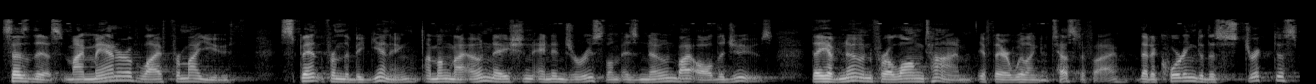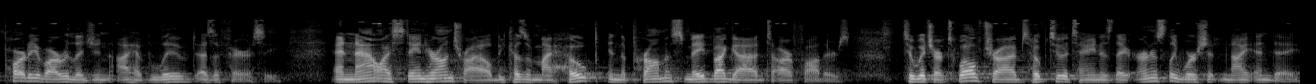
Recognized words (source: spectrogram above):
says this, My manner of life from my youth, spent from the beginning among my own nation and in Jerusalem, is known by all the Jews. They have known for a long time, if they are willing to testify, that according to the strictest party of our religion, I have lived as a Pharisee. And now I stand here on trial because of my hope in the promise made by God to our fathers, to which our twelve tribes hope to attain as they earnestly worship night and day.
